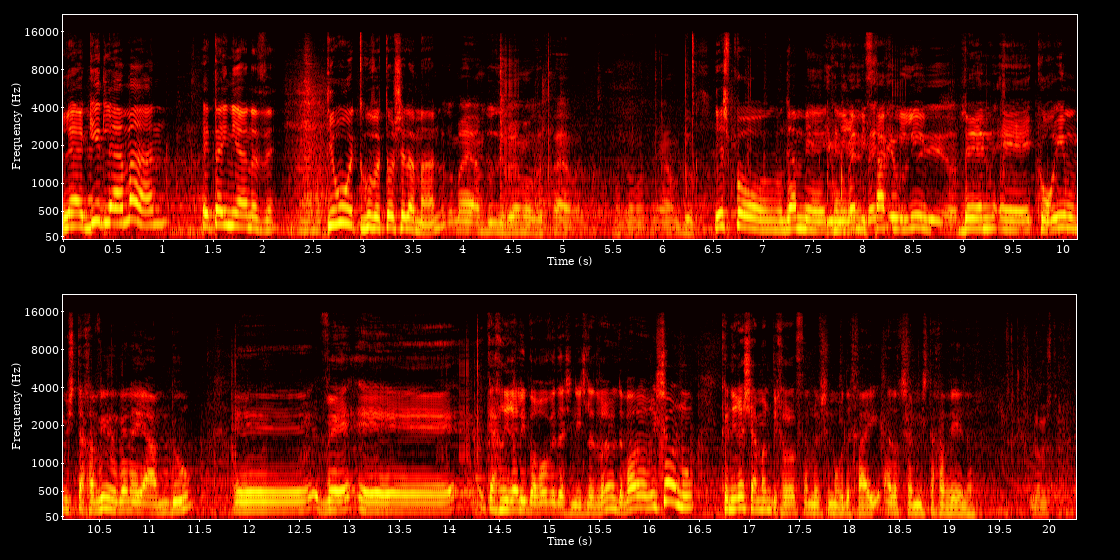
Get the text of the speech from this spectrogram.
להגיד לאמן את העניין הזה. תראו את תגובתו של המן. מה זאת אומרת יעמדו דברי מרדכי אבל? מה? יש פה גם אה, כנראה משחק מילים בין אה, קוראים ומשתחווים לבין היעמדו. וכך נראה לי ברובד השני של הדברים. הדבר הראשון הוא, כנראה שהמן בכלל לא שם לב שמרדכי עד עכשיו משתחווה אליו. לא משתתף.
